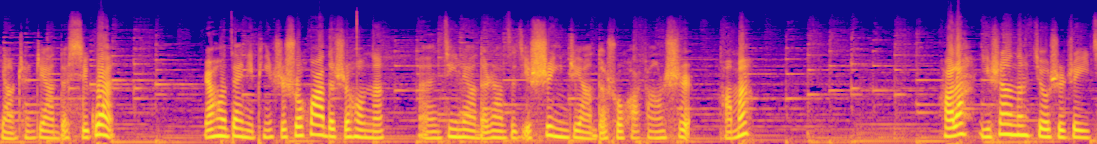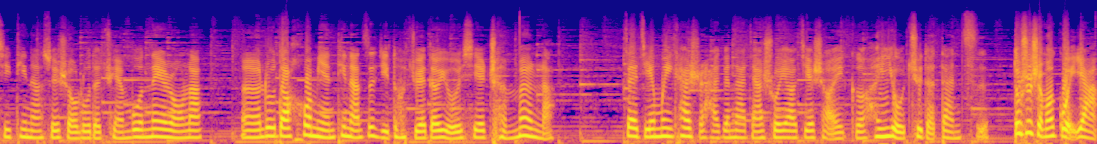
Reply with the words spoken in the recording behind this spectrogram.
养成这样的习惯。然后在你平时说话的时候呢，嗯，尽量的让自己适应这样的说话方式，好吗？好了，以上呢就是这一期蒂娜随手录的全部内容了。嗯，录到后面，蒂娜自己都觉得有一些沉闷了。在节目一开始还跟大家说要介绍一个很有趣的单词，都是什么鬼呀？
